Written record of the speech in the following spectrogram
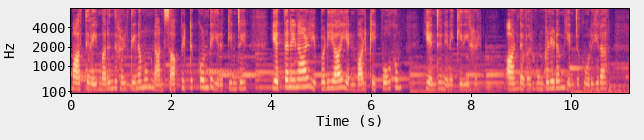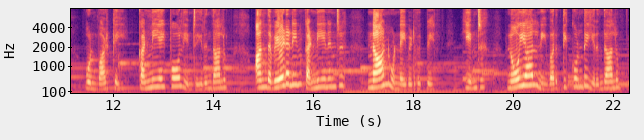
மாத்திரை மருந்துகள் தினமும் நான் சாப்பிட்டுக் கொண்டு இருக்கின்றேன். எத்தனை நாள் இப்படியாய் என் வாழ்க்கை போகும் என்று நினைக்கிறீர்கள்? ஆண்டவர் உங்களிடம் என்று கூறுகிறார். உன் வாழ்க்கை கண்ணியைப் போல் என்று இருந்தாலும் அந்த வேடனின் கண்ணியனின்று நான் உன்னை விடுவிப்பேன். இன்று நோயால் நீ வருத்திக் கொண்டு இருந்தாலும்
